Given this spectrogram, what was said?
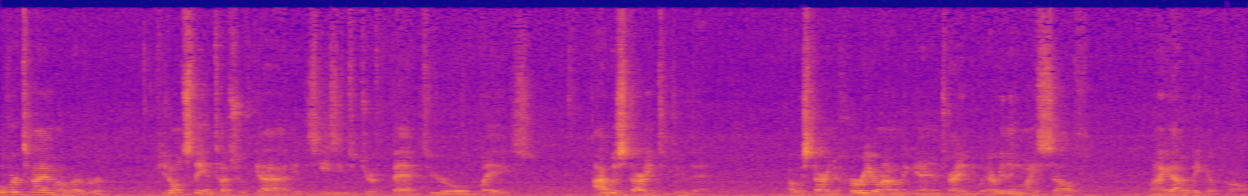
Over time, however, if you don't stay in touch with God, it is easy to drift back to your old ways. I was starting to do that. I was starting to hurry around again, try to do everything myself, when I got a wake-up call.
